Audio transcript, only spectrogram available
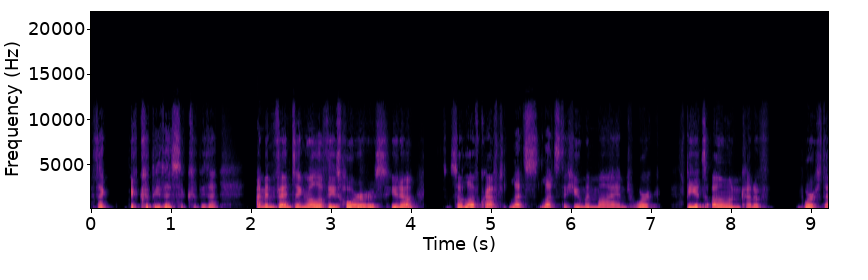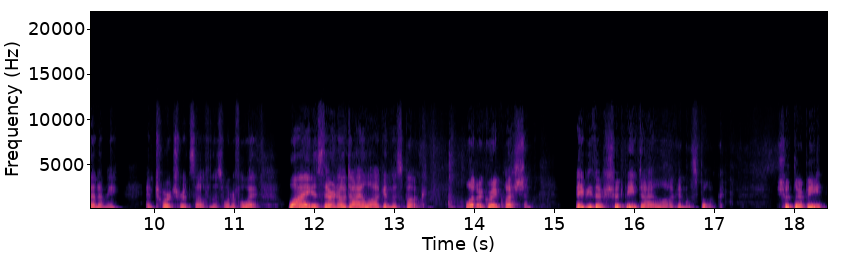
I think it could be this, it could be that. I'm inventing all of these horrors, you know? So Lovecraft lets lets the human mind work, be its own kind of worst enemy and torture itself in this wonderful way. Why is there no dialogue in this book? What a great question. Maybe there should be dialogue in this book. Should there be?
